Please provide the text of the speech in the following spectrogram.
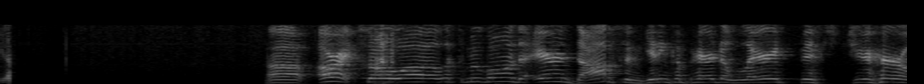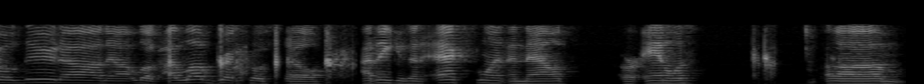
Yep. Uh, all right, so uh, let's move on to Aaron Dobson getting compared to Larry Fitzgerald, dude. Uh, now look, I love Greg Cosell. I think he's an excellent analyst or analyst. Um,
